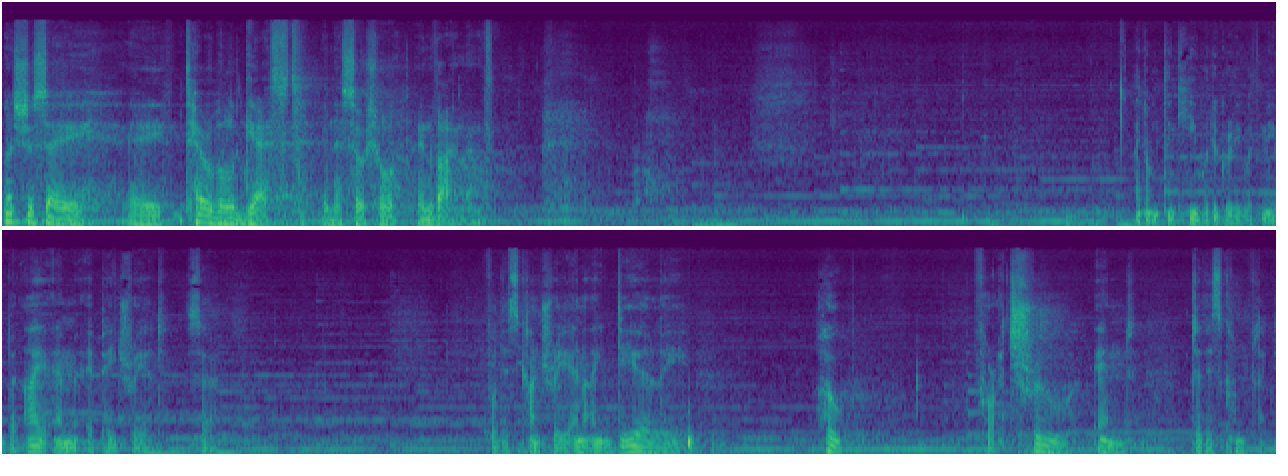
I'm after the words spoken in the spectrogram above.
let's just say, a terrible guest in a social environment. I don't think he would agree with me, but I am a patriot, sir. For this country, and ideally hope for a true end to this conflict.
